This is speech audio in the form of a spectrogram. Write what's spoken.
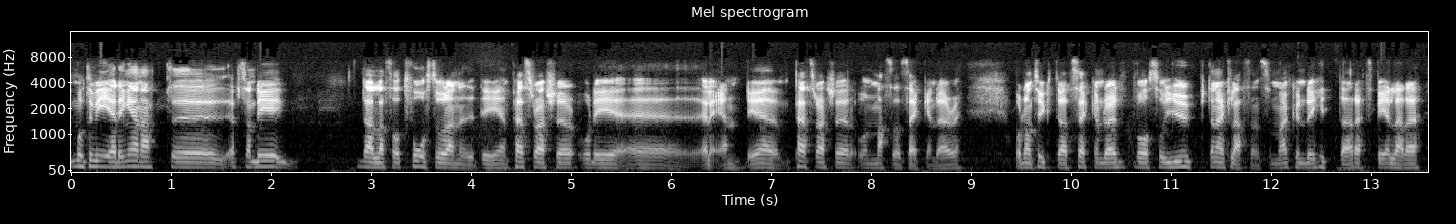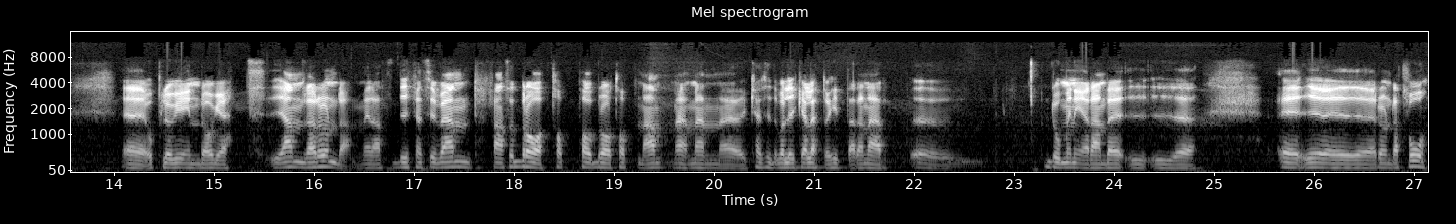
motiveringen att eh, eftersom det är Dallas har två stora need. Det är en pass rusher och det är, eh, eller en, det är en pass rusher och en massa secondary. Och de tyckte att secondary var så djup den här klassen så man kunde hitta rätt spelare eh, och plugga in dag ett i andra rundan. Medan defensive end fanns ett bra topp, bra toppnamn men, men eh, kanske inte var lika lätt att hitta den här eh, dominerande i, i, eh, i, i eh, runda två.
